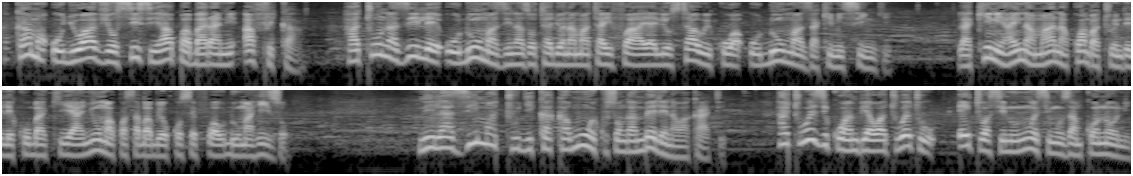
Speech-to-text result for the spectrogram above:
K- kama ujuavyo, sisi hapa barani Afrika hatuna zile huduma zinazotajwa na mataifa yaliyostawi kuwa huduma za kimisingi, lakini haina maana kwamba tuendelee kubakia nyuma kwa sababu ya ukosefu wa huduma hizo. Ni lazima tujikakamue kusonga mbele na wakati. Hatuwezi kuambia watu wetu eti wasinunue simu za mkononi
